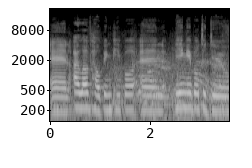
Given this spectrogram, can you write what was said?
And I love helping people and being able to do.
